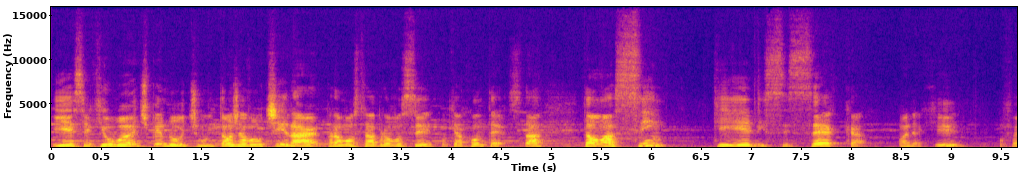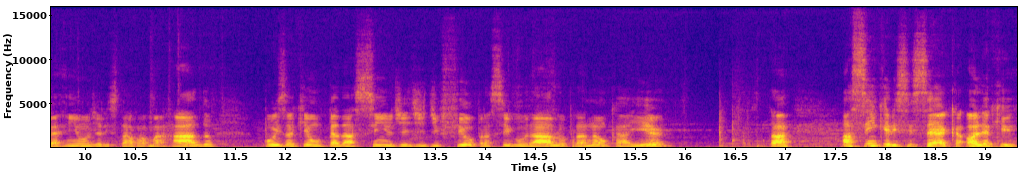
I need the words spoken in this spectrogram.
E esse aqui o antepenúltimo. Então já vou tirar para mostrar para você o que acontece, tá? Então assim que ele se seca, olha aqui, o ferrinho onde ele estava amarrado. Pus aqui um pedacinho de, de, de fio para segurá-lo, para não cair, tá? Assim que ele se seca, olha aqui,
